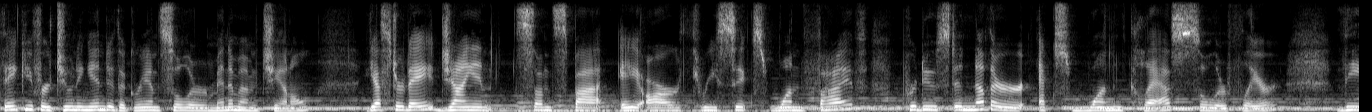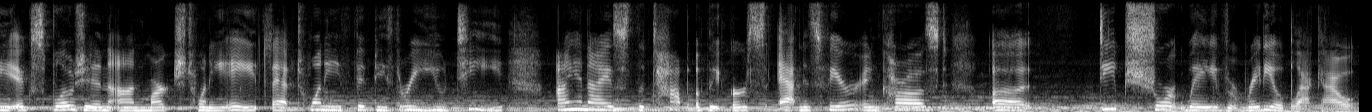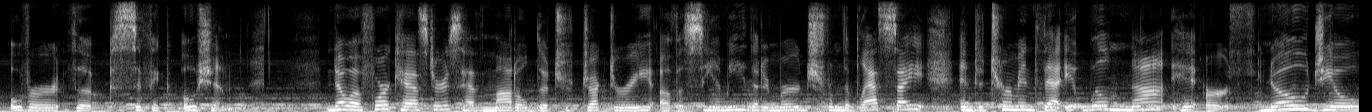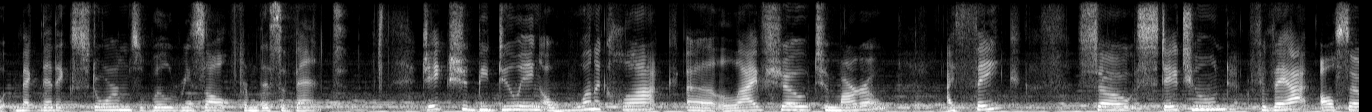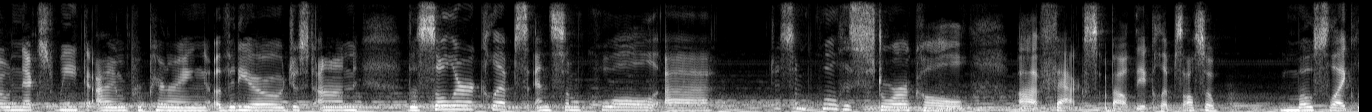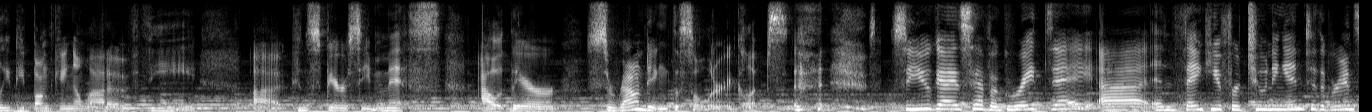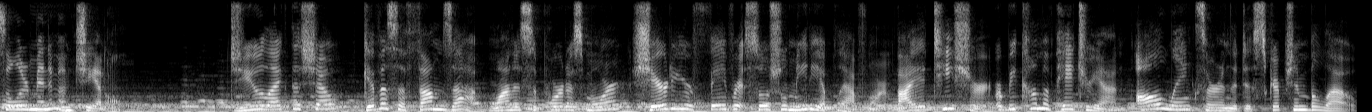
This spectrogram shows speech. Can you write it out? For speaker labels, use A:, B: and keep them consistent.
A: Thank you for tuning in to the Grand Solar Minimum channel. Yesterday, Giant Sunspot AR3615 produced another X1 class solar flare. The explosion on March 28th at 2053 UT ionized the top of the Earth's atmosphere and caused a deep shortwave radio blackout over the Pacific Ocean. NOAA forecasters have modeled the trajectory of a CME that emerged from the blast site and determined that it will not hit Earth. No geomagnetic storms will result from this event. Jake should be doing a 1 o'clock uh, live show tomorrow, I think. So stay tuned for that. Also, next week, I'm preparing a video just on the solar eclipse and some cool, uh, just some cool historical uh, facts about the eclipse. Also, most likely debunking a lot of the uh, conspiracy myths out there surrounding the solar eclipse. so, you guys have a great day, uh, and thank you for tuning in to the Grand Solar Minimum channel. Do you like this show? Give us a thumbs up. Want to support us more? Share to your favorite social media platform, buy a t shirt, or become a Patreon. All links are in the description below.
